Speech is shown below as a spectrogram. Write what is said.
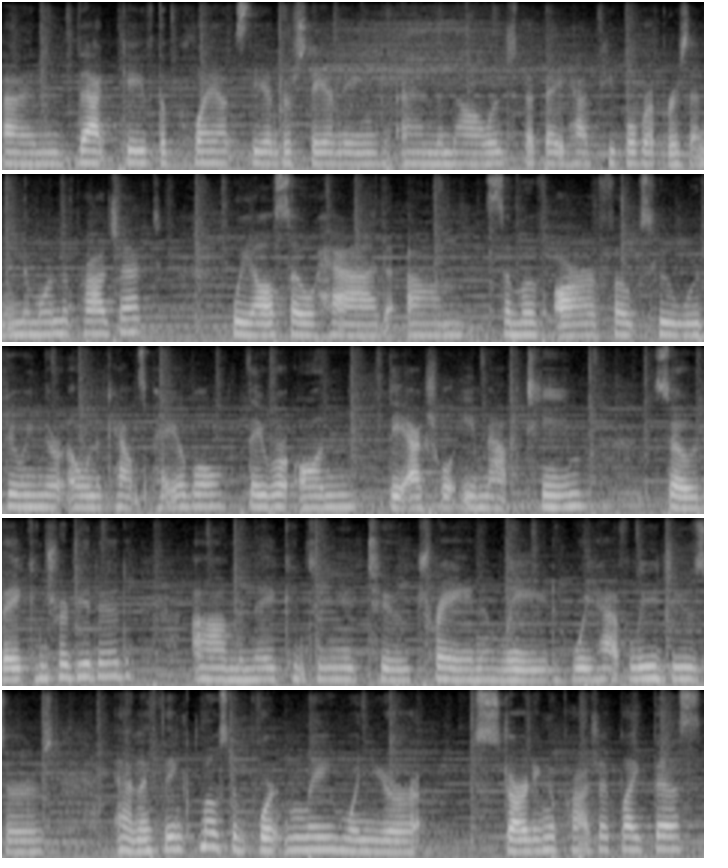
and that gave the plants the understanding and the knowledge that they had people representing them on the project. We also had um, some of our folks who were doing their own accounts payable. They were on the actual EMAP team, so they contributed um, and they continue to train and lead. We have lead users and I think most importantly when you're starting a project like this,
